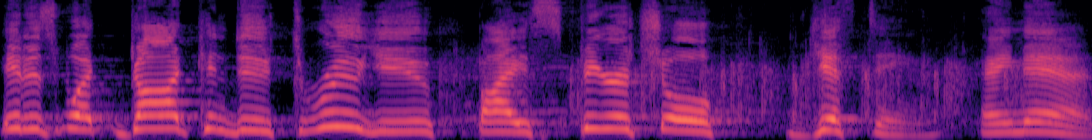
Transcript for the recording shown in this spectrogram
it is what God can do through you by spiritual gifting. Amen.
